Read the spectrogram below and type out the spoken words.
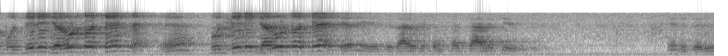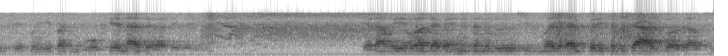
બુદ્ધિ ની જરૂર તો છે જ ને. બુદ્ધિ ની જરૂર તો છે સંસાર ચાલે છે એની જરૂર છે પણ એ પાછી મોક્ષે ના જવા દે એનામાં એ વાત કે અહીં તમે બધું મારે હેલ્પ કરી તમે શા હેલ્પ આવશે?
